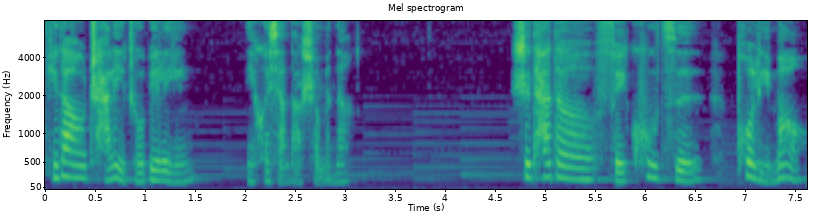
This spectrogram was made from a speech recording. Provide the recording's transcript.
提到查理·卓别林，你会想到什么呢？是他的肥裤子、破礼帽、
